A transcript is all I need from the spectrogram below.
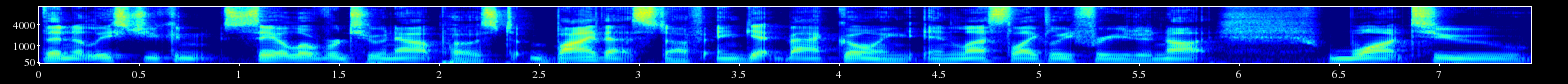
then at least you can sail over to an outpost, buy that stuff, and get back going, and less likely for you to not want to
